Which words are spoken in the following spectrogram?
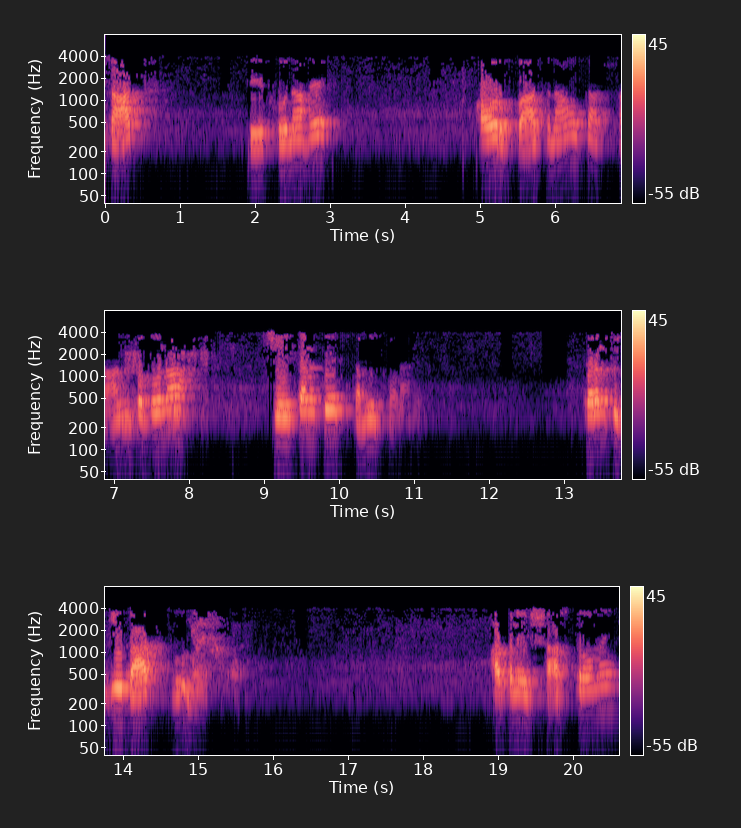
साथ एक होना है, और वासनाओं का शांत होना, चेतन के समीप होना है। परंतु ये बात भूल है अपने शास्त्रों में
